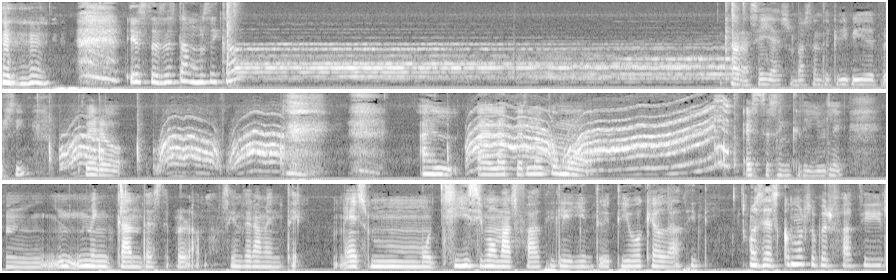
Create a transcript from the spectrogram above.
Esto es esta música. Que ahora sí, ya es bastante creepy de por sí. Pero. al, al hacerlo como. Esto es increíble. Mm, Me encanta este programa, sinceramente. Es muchísimo más fácil y intuitivo que Audacity. O sea, es como súper fácil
